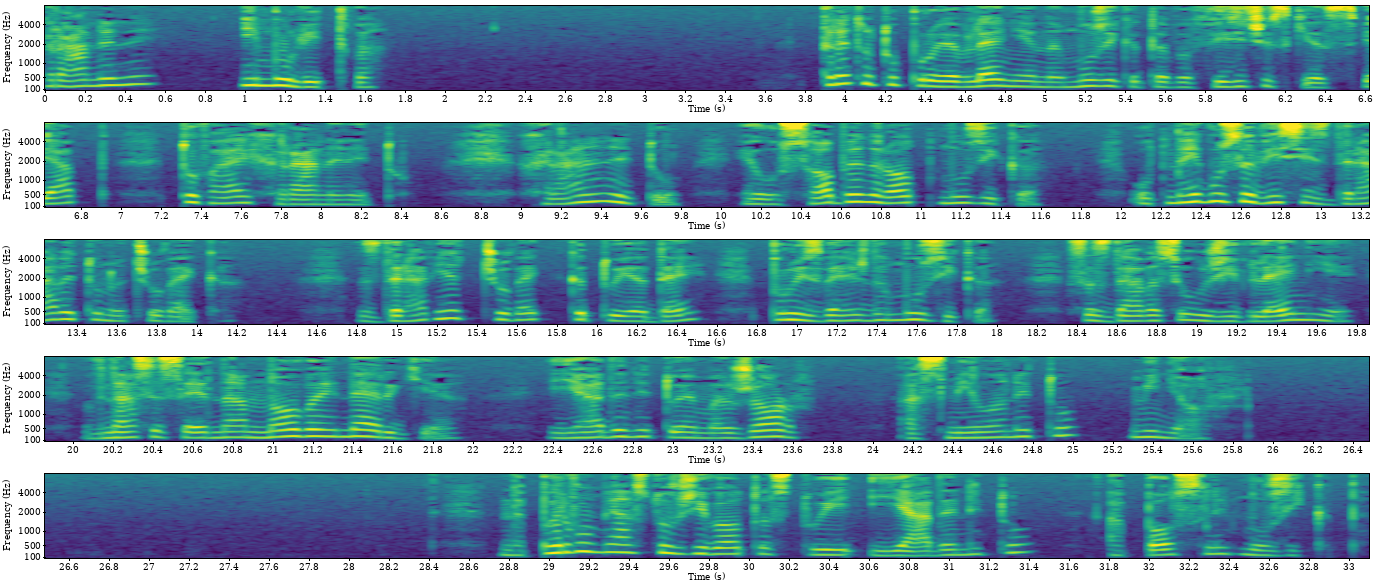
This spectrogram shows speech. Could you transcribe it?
Хранене и молитва Третото проявление на музиката в физическия свят, това е храненето. Храненето е особен род музика. От него зависи здравето на човека. Здравият човек, като яде, произвежда музика. Създава се оживление, внася се една нова енергия. Яденето е мажор, а смилането – миньор. На първо място в живота стои яденето, а после музиката.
